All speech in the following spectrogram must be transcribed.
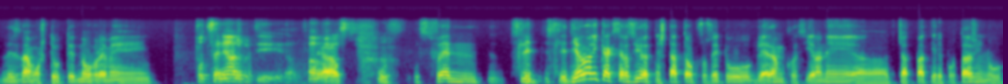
Не знам, още от едно време. Подценяваш го ти. Това да, освен след, следя нали, как се развиват нещата, общо взето гледам класиране, чат пати репортажи, но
